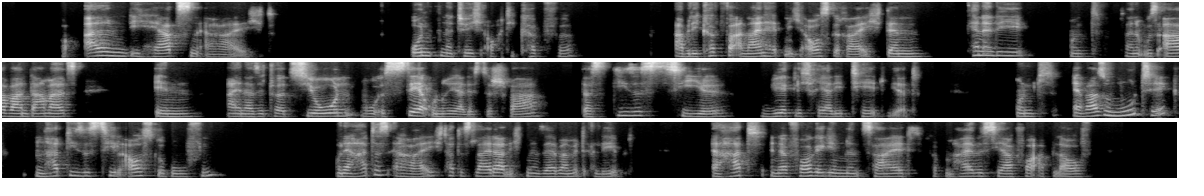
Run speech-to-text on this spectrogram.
vor allem die Herzen erreicht und natürlich auch die Köpfe. Aber die Köpfe allein hätten nicht ausgereicht, denn Kennedy und seine USA waren damals in einer Situation, wo es sehr unrealistisch war, dass dieses Ziel wirklich Realität wird. Und er war so mutig und hat dieses Ziel ausgerufen. Und er hat es erreicht, hat es leider nicht mehr selber miterlebt er hat in der vorgegebenen Zeit, ich glaube ein halbes Jahr vor Ablauf,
